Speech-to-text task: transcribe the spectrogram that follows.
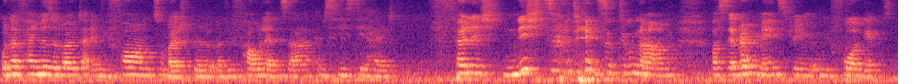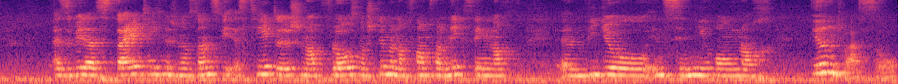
und da fallen mir so Leute ein wie Form zum Beispiel oder wie Faulenzer, MCs, die halt völlig nichts mit dem zu tun haben, was der Rap-Mainstream irgendwie vorgibt. Also weder styletechnisch noch sonst wie ästhetisch, noch Flows, noch Stimme, noch Form von Mixing, noch ähm, Videoinszenierung, noch irgendwas so.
